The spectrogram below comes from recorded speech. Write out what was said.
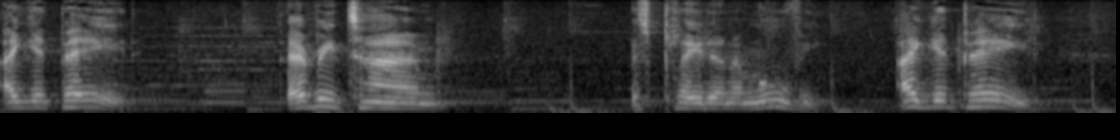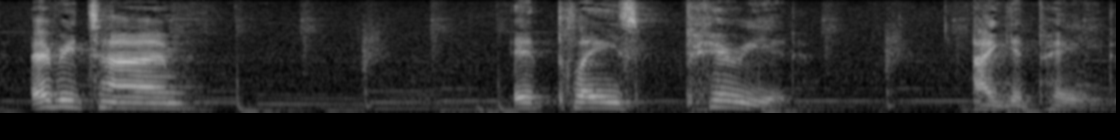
I get paid. Every time it's played in a movie, I get paid. Every time it plays, period, I get paid.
